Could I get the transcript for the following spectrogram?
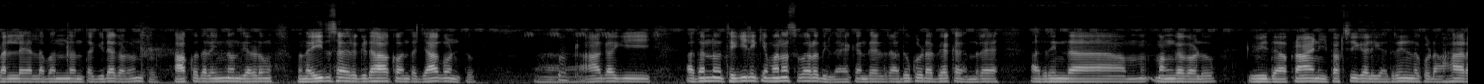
ಬಲ್ಲೆ ಎಲ್ಲ ಬಂದಂತ ಗಿಡಗಳು ಉಂಟು. ಹಾಕೋದ್ರೆ ಇನ್ನೊಂದು ಎರಡು ಒಂದು ಐದು ಸಾವಿರ ಗಿಡ ಹಾಕುವಂತ ಜಾಗ ಉಂಟು. ಹಾಗಾಗಿ ಅದನ್ನು ತೆಗಿಲಿಕ್ಕೆ ಮನಸ್ಸು ಬರೋದಿಲ್ಲ. ಯಾಕಂತ ಹೇಳಿದ್ರೆ ಅದು ಕೂಡ ಬೇಕಂದ್ರೆ ಅದರಿಂದ ಮಂಗಗಳು ವಿವಿಧ ಪ್ರಾಣಿ ಪಕ್ಷಿಗಳಿಗೆ ಅದರಿಂದ ಕೂಡ ಆಹಾರ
